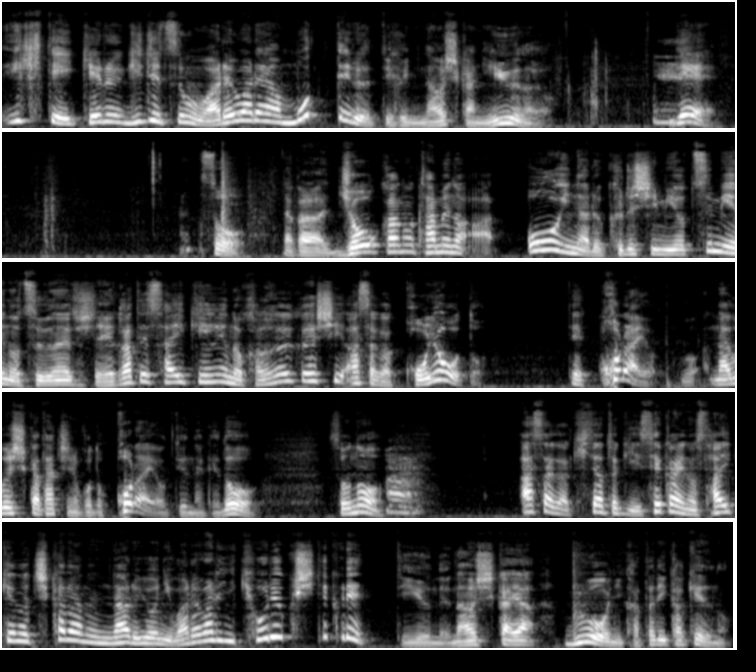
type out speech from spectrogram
生きていける技術も我々は持ってるっていうふうにナウシカに言うのよ。で、そう。だから、浄化のためのあ大いなる苦しみを罪への償いとして、やがて再建への輝かしい朝が来ようと。で、来らよ。ナウシカたちのこと来らよって言うんだけど、その、朝が来た時、世界の再建の力になるように我々に協力してくれって言うんだよ。ナウシカや武王に語りかけるの。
